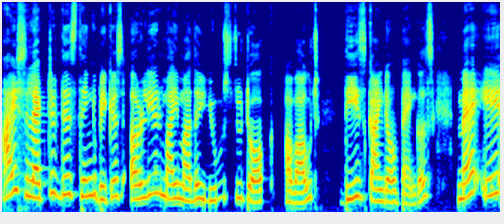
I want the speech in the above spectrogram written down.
I selected this thing because earlier my mother used to talk about these kind of bangles ਮੈਂ ਇਹ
